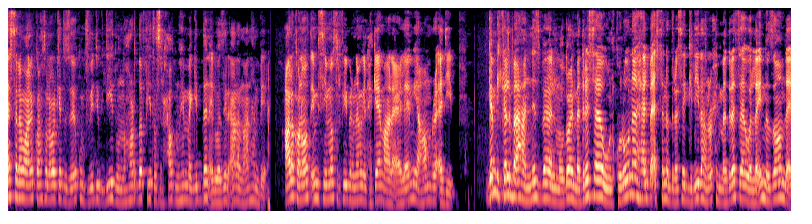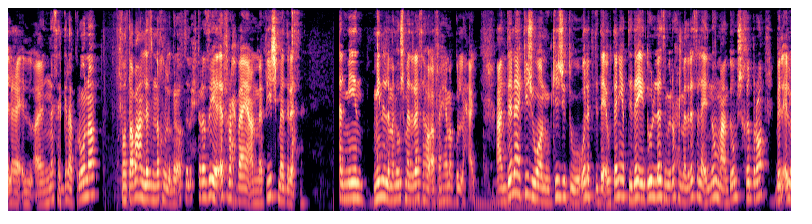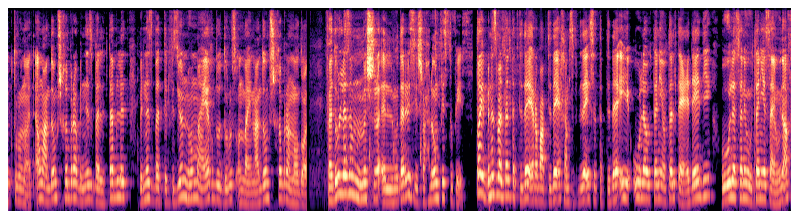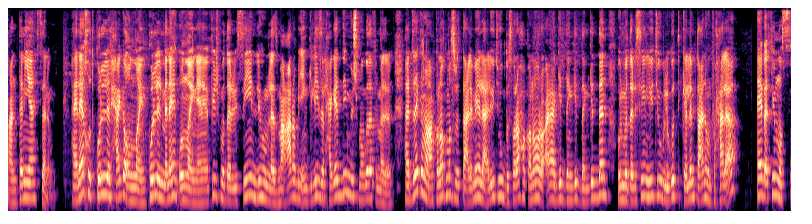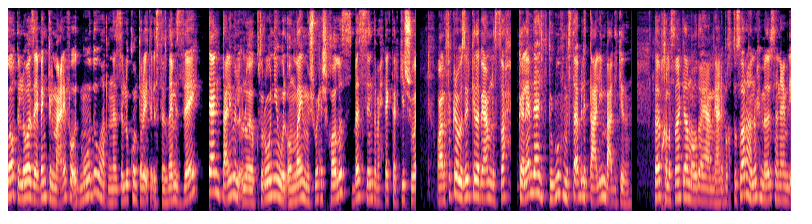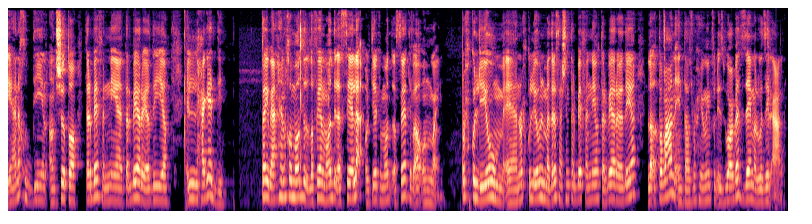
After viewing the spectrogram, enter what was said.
السلام عليكم ورحمة الله وبركاته. ازيكم في فيديو جديد؟ والنهاردة في تصريحات مهمة جدا الوزير أعلن عنها امبارح. على قناة MBC مصر في برنامج الحكاية مع الإعلامي عمرو أديب. كان بيتكلم بقى عن نسبة لموضوع المدرسة والكورونا هل بقى السنة الدراسية الجديدة هنروح المدرسة ولا إيه النظام؟ لا الع- ال- الناس هتجيلها كورونا. فطبعا لازم ناخد الإجراءات الاحترازية. افرح بقى يا عم مفيش مدرسة. مين؟ مين اللي ملهوش مدرسة؟ هفهمك كل حاجة. عندنا KG 1 و KG 2 واولى ابتدائي وتانية ابتدائي دول لازم يروحوا المدرسة لأنهم ما عندهمش خبرة بالإلكترونات أو ما عندهمش خبرة بالنسبة للتابلت بالنسبة للتلفزيون إن هم هياخدوا الدروس أونلاين ما عندهمش خبرة الموضوع ده. فدول لازم مش المدرس يشرح لهم face to face طيب بالنسبة لثالثه ابتدائي رابعة ابتدائي خمسه ابتدائي ستة ابتدائي أولى وثانيه وثالثه إعدادي وأولى ثانوي وثانيه ثانوي نقف عن ثانية ثانوي. هناخد كل الحاجة اونلاين كل المناهج اونلاين يعني مفيش مدرسين ليهم لازمة عربي إنجليزي الحاجات دي مش موجودة في المدرسة. هتذاكر مع قناة مصر التعليمية اللي على اليوتيوب. بصراحة قناة رائعة جدا جدا جدا. والمدرسين اليوتيوب اللي كنت اتكلمت عنهم في حلقة هيبقى في منصات اللي هو زي بنك المعرفة و Edmodo وهتنزل لكم طريقة الاستخدام إزاي. يعني التعليم الإلكتروني والأونلاين مش وحش خالص بس أنت محتاج تركيز شوية. وعلى فكرة الوزير كده بيعمل الصح. الكلام ده هتفتكروه في مستقبل التعليم بعد كده. طيب خلصنا كده الموضوع يا عم. يعني باختصار هنروح المدرسة هنعمل إيه؟ هناخد دين أنشطة تربية فنية تربية رياضية الحاجات دي. طيب يعني هناخد المواد الاضافيه المواد الأساسية لأ قلت لك المواد الأساسية تبقى أونلاين. نروح كل يوم آه، هنروح كل يوم المدرسة عشان تربية فنية وتربية رياضية؟ لأ طبعا أنت هتروح يومين في الأسبوع بس زي ما الوزير أعلن.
